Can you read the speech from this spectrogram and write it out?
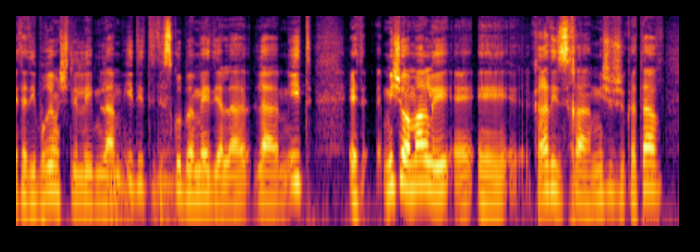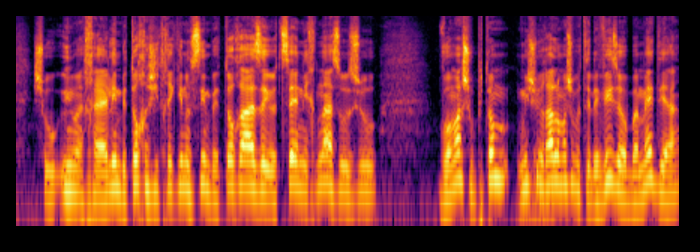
את הדיבורים השליליים, להמעיט את התעסקות במדיה, לה- להמעיט את... מישהו אמר לי, אה, אה, קראתי, סליחה, מישהו שכתב, שהוא עם החיילים בתוך השטחי כינוסים, בתוך העזה, יוצא, נכנס, הוא איזשהו... והוא אמר שהוא פתאום, מישהו הראה לו משהו בטלוויזיה או במדיה,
